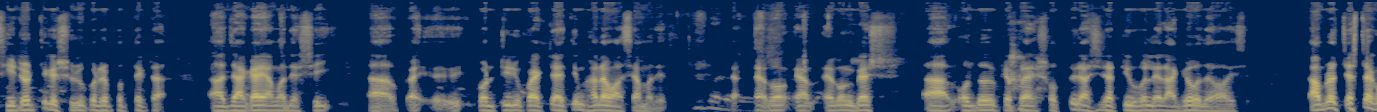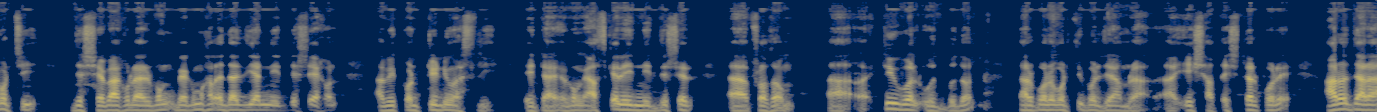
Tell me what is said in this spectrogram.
সিডর থেকে শুরু করে প্রত্যেকটা জায়গায় আমাদের সেই কন্টিনিউ কয়েকটা এতিমখানাও আছে আমাদের। এবং এবং বেশ আহ, অন্তত প্রায় সত্তর আশিটা টিউবওয়েলের আগেও দেওয়া হয়েছে। আমরা চেষ্টা করছি যে সেবা করার এবং বেগম খালেদা জিয়ার নির্দেশে এখন আমি কন্টিনিউয়াসলি এটা এবং আজকের এই নির্দেশের প্রথম টিউবওয়েল উদ্বোধন। তার পরবর্তী পর্যায়ে আমরা এই সাতাইশটার পরে আরও যারা,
